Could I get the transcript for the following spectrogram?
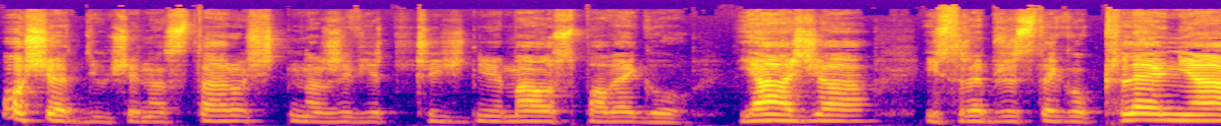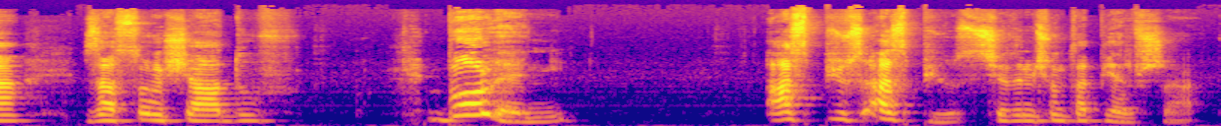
Osiedlił się na starość na Żywiecczyźnie, ma ospałego Jazia i srebrzystego Klenia za sąsiadów. Boleń, Aspius Aspius, 71.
